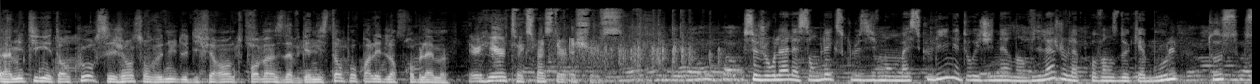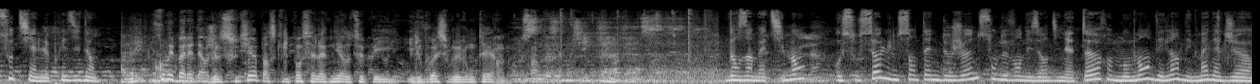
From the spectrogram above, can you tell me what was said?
Un meeting est en cours. Ces gens sont venus de différentes provinces d'Afghanistan pour parler de leurs problèmes. Ce jour-là, l'assemblée exclusivement masculine est originaire d'un village de la province de Kaboul. Tous soutiennent le président. Je le soutiens parce qu'il pense à l'avenir de ce pays. Il voit sur le long terme. Dans un bâtiment, au sous-sol, une centaine de jeunes sont devant des ordinateurs, moment des l'un des managers.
